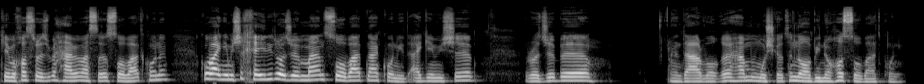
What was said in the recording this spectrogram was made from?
که می‌خواست راجع به همه مسائل صحبت کنه گفت اگه میشه خیلی راجع به من صحبت نکنید. اگه میشه راجع به در واقع همون مشکلات نابیناها صحبت کنیم.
